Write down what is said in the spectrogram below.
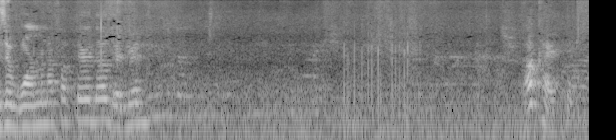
Is it warm enough up there, though? They're good? Okay, cool.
